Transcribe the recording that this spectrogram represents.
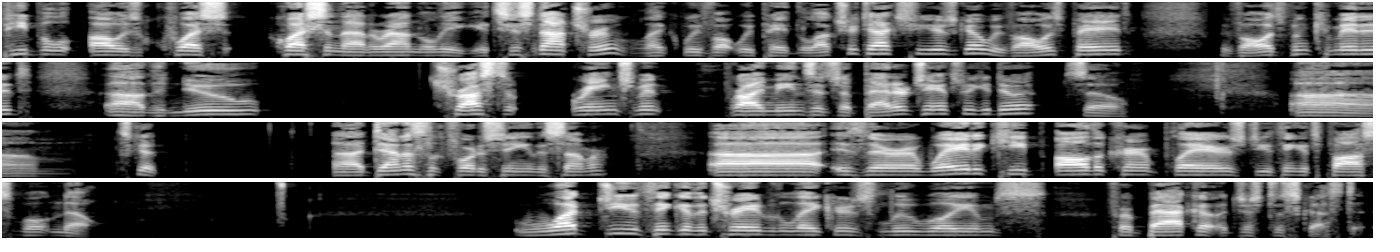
people always question question that around the league. It's just not true. Like we've we paid the luxury tax a few years ago. We've always paid. We've always been committed. Uh, the new trust arrangement probably means there's a better chance we could do it. So um, it's good. Uh, Dennis, look forward to seeing you this summer. Uh, is there a way to keep all the current players? Do you think it's possible? No. What do you think of the trade with the Lakers, Lou Williams for backup? Just discussed it.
